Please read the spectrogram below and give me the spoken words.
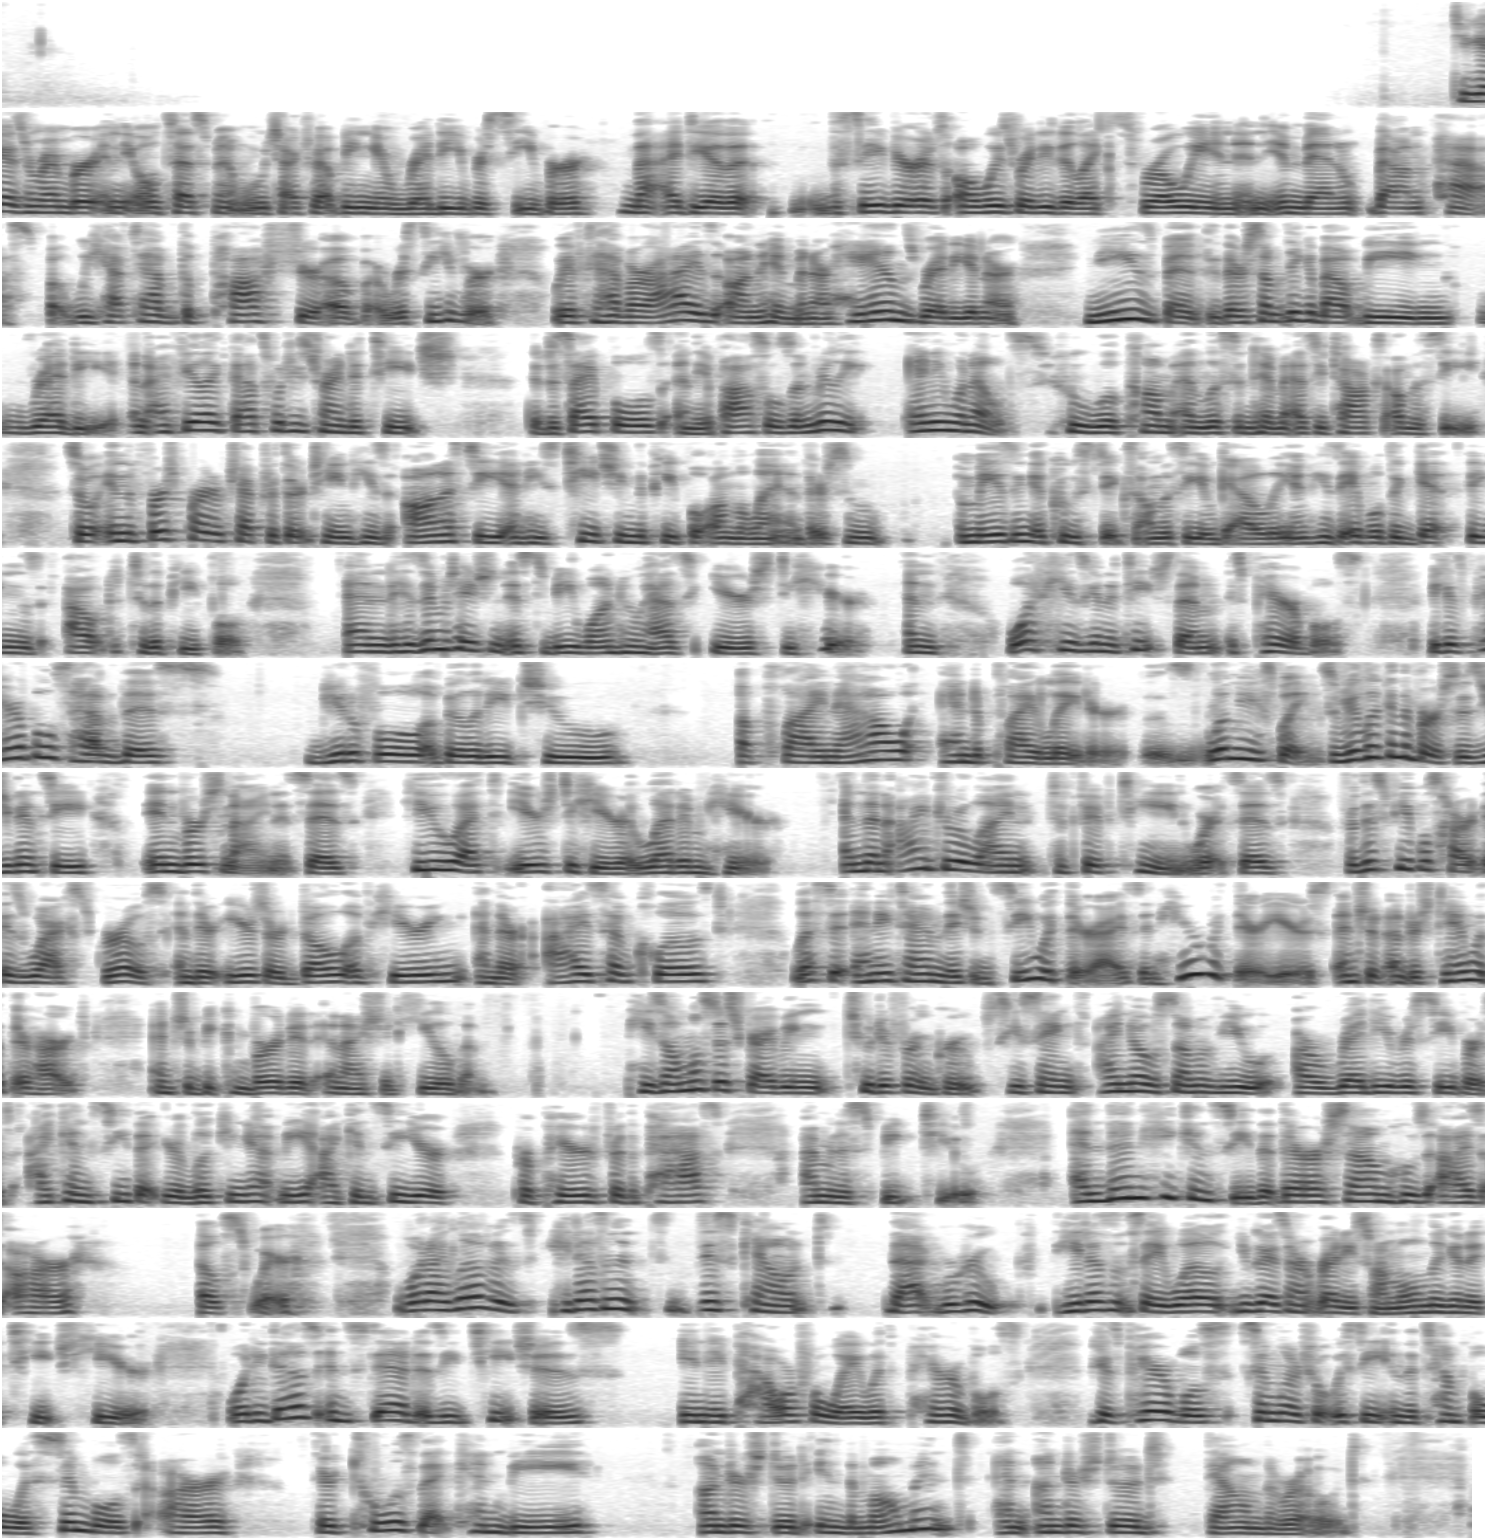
Do you guys remember in the Old Testament when we talked about being a ready receiver? That idea that the Savior is always ready to like throw in an inbound pass, but we have to have the posture of a receiver. We have to have our eyes on Him and our hands ready and our knees bent. There's something about being ready. And I feel like that's what He's trying to teach the disciples and the apostles and really anyone else who will come and listen to him as he talks on the sea. So in the first part of chapter 13, he's on a sea and he's teaching the people on the land. There's some amazing acoustics on the Sea of Galilee, and he's able to get things out to the people. And his invitation is to be one who has ears to hear. And what he's going to teach them is parables, because parables have this beautiful ability to apply now and apply later. Let me explain. So if you look in the verses, you can see in verse 9 it says, He who hath ears to hear, let him hear. And then I drew a line to 15 where it says, For this people's heart is waxed gross, and their ears are dull of hearing, and their eyes have closed, lest at any time they should see with their eyes and hear with their ears, and should understand with their heart, and should be converted, and I should heal them. He's almost describing two different groups. He's saying, I know some of you are ready receivers. I can see that you're looking at me. I can see you're prepared for the pass. I'm going to speak to you. And then he can see that there are some whose eyes are elsewhere. What I love is he doesn't discount that group. He doesn't say, well, you guys aren't ready, so I'm only going to teach here. What he does instead is he teaches in a powerful way with parables. Because parables, similar to what we see in the temple with symbols, are they're tools that can be understood in the moment and understood down the road.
